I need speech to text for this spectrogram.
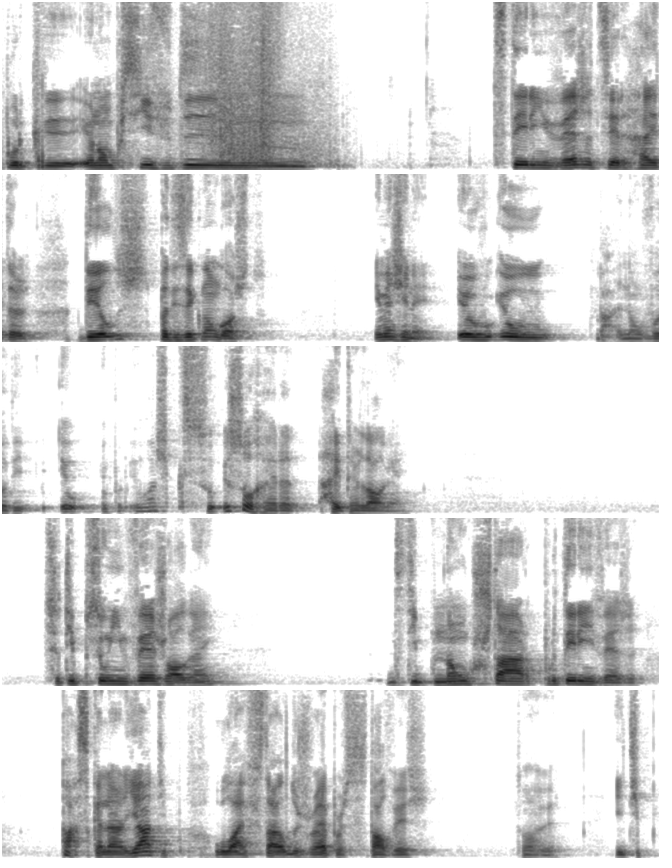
porque eu não preciso de, de ter inveja, de ser hater deles, para dizer que não gosto. Imaginem, eu, eu, bah, não vou dizer, eu, eu, eu acho que sou, eu sou hater, hater de alguém. Se eu, tipo, se eu invejo alguém, de tipo não gostar por ter inveja, pá, se calhar, já, tipo, o lifestyle dos rappers, talvez. Estão a ver? E tipo,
